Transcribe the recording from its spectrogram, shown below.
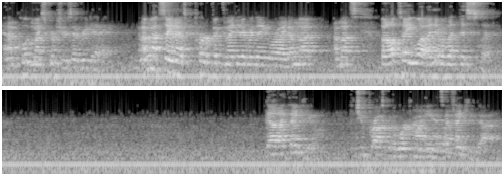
And I'm quoting my scriptures every day. And I'm not saying that's perfect and I did everything right. I'm not, I'm not, but I'll tell you what, I never let this slip. God, I thank you that you prosper the work of my hands. I thank you, God.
